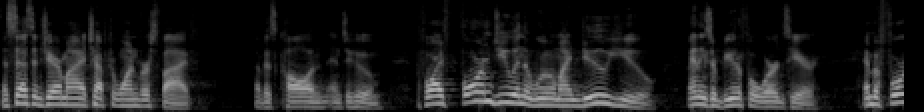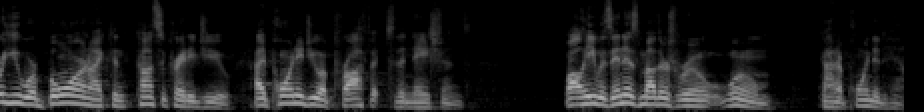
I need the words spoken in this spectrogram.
It says in Jeremiah chapter 1, verse 5 of his call and, and to whom. Before I formed you in the womb, I knew you. Man, these are beautiful words here. And before you were born, I consecrated you. I appointed you a prophet to the nations. While he was in his mother's womb, God appointed him.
